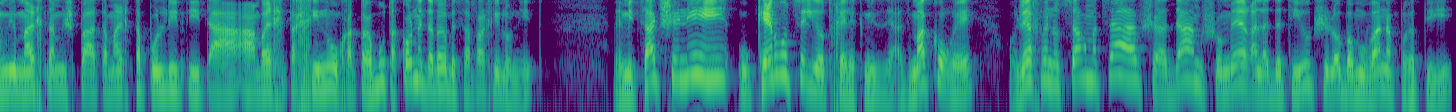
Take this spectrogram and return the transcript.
מערכת המשפט, המערכת הפוליטית, מערכת החינוך, התרבות, הכל מדבר בשפה חילונית, ומצד שני, הוא כן רוצה להיות חלק מזה. אז מה קורה? הולך ונוצר מצב שאדם שומר על הדתיות שלו במובן הפרטי,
